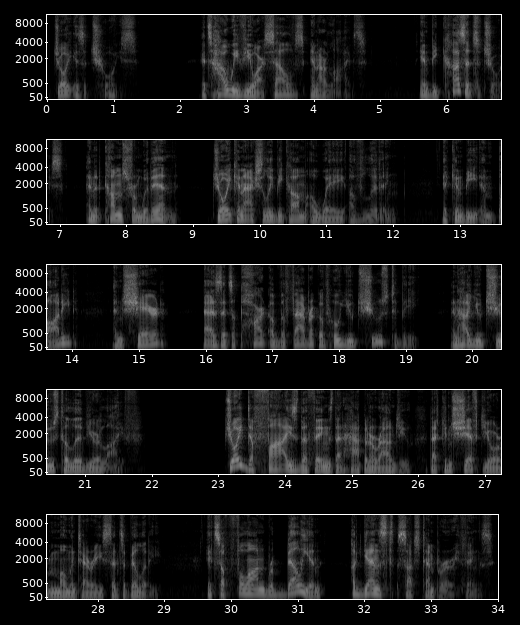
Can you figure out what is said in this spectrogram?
joy is a choice. It's how we view ourselves and our lives. And because it's a choice and it comes from within, joy can actually become a way of living. It can be embodied and shared as it's a part of the fabric of who you choose to be and how you choose to live your life. Joy defies the things that happen around you that can shift your momentary sensibility. It's a full on rebellion against such temporary things.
